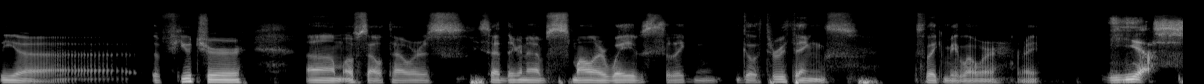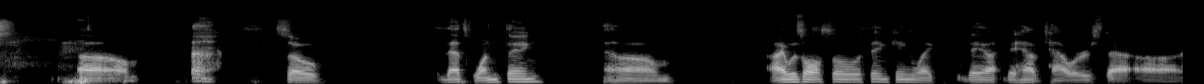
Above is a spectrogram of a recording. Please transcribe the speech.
the uh the future um of cell towers. He said they're gonna have smaller waves so they can go through things, so they can be lower, right? Yes. Um so that's one thing. Um I was also thinking like they they have towers that uh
